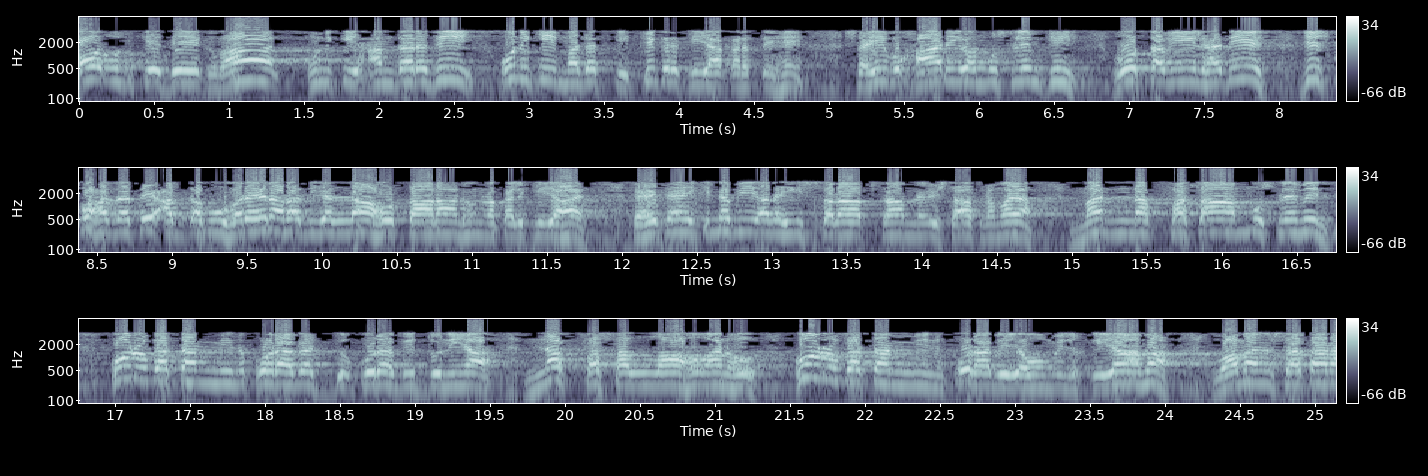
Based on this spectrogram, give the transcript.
اور ان کے دیکھ بھال، ان کی ہمدردی، ان کی مدد کی فکر کیا کرتے ہیں۔ صحیح بخاری اور مسلم کی وہ طویل حدیث جس کو حضرت ابو حریرا رضی اللہ تعالیٰ نے نقل کیا ہے۔ کہتے ہیں کہ نبی علیہ السلام صاحب نے رمایا من نفسا مسلم قربت من قرب قرب دنیا نفس اللہ عنہ قربت من قرب یوم القیامہ ومن ستر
